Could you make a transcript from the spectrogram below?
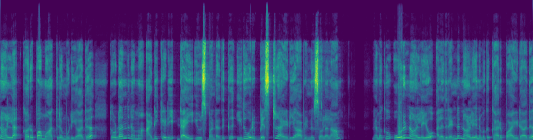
நாளில் கருப்பாக மாற்றிட முடியாது. தொடர்ந்து நம்ம அடிக்கடி டை யூஸ் பண்ணுறதுக்கு இது ஒரு பெஸ்ட் ஐடியா அப்படின்னு சொல்லலாம். நமக்கு ஒரு நாள்லையோ அல்லது ரெண்டு நாள்லையோ நமக்கு கருப்பாயிடாது.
